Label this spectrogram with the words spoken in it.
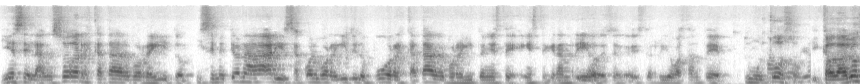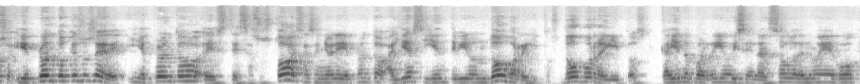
y él se lanzó a rescatar al borreguito y se metió a nadar y sacó al borreguito y lo pudo rescatar al borreguito en este, en este gran río, este, este río bastante tumultuoso y caudaloso. Y de pronto, ¿qué sucede? Y de pronto este, se asustó esa señora y de pronto al día siguiente vieron dos borreguitos, dos borreguitos cayendo por el río y se lanzó de nuevo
